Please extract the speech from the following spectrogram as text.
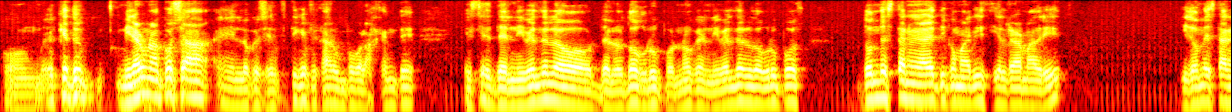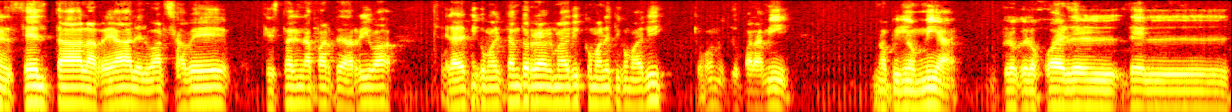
con. Es que mirar una cosa en lo que se tiene que fijar un poco la gente es del nivel de, los, de los dos grupos, ¿no? Que el nivel de los dos grupos, ¿dónde están el Atlético Madrid y el Real Madrid? ¿Y dónde están el Celta, la Real, el Barça B, que están en la parte de arriba? El Atlético Madrid, tanto Real Madrid como Atlético Madrid, que bueno, yo para mí, una opinión mía, creo que los jugadores del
